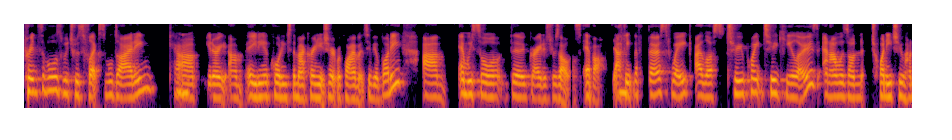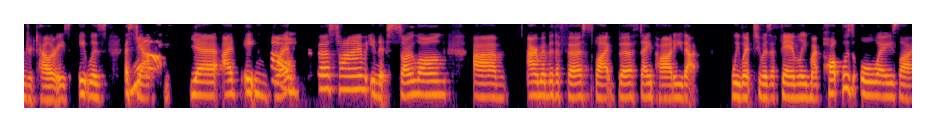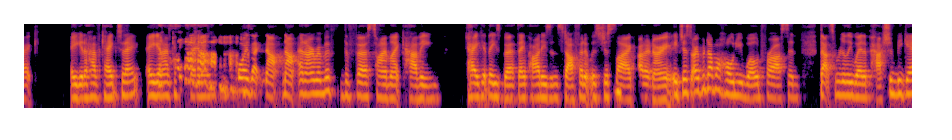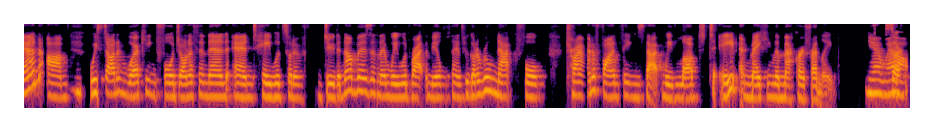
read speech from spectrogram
principles, which was flexible dieting, mm-hmm. um, you know, um, eating according to the macronutrient requirements of your body. Um, and we saw the greatest results ever. Mm-hmm. I think the first week I lost 2.2 kilos and I was on 2,200 calories. It was astounding. Yeah, I'd eaten bread oh. the first time in so long. Um, I remember the first like birthday party that we went to as a family. My pop was always like, are you gonna have cake today? Are you gonna have cake today? always like, nah, nah. And I remember the first time like having cake at these birthday parties and stuff. And it was just like, I don't know, it just opened up a whole new world for us. And that's really where the passion began. Um, we started working for Jonathan then, and he would sort of do the numbers and then we would write the meal plans. We got a real knack for trying to find things that we loved to eat and making them macro friendly. Yeah, wow. So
